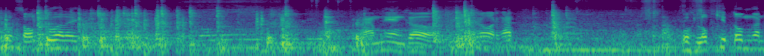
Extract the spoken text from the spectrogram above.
โอ้สองตัวเลย น้ำแห้งก็ไม่รอดครับ โอ้ลบขี้ต้มกัน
